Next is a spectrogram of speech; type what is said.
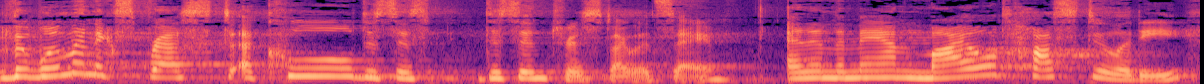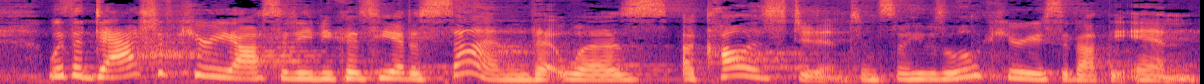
the woman expressed a cool dis- disinterest, I would say. And then the man, mild hostility with a dash of curiosity because he had a son that was a college student. And so he was a little curious about the inn.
